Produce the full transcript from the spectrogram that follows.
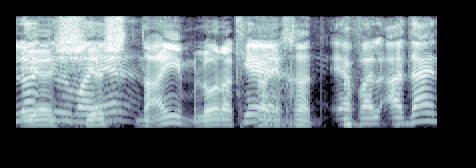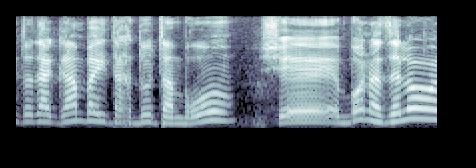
לא יש. יש תנאים, לא רק כן, תנאי אחד. אבל עדיין, אתה יודע, גם בהתאחדות אמרו שבואנה, זה לא,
